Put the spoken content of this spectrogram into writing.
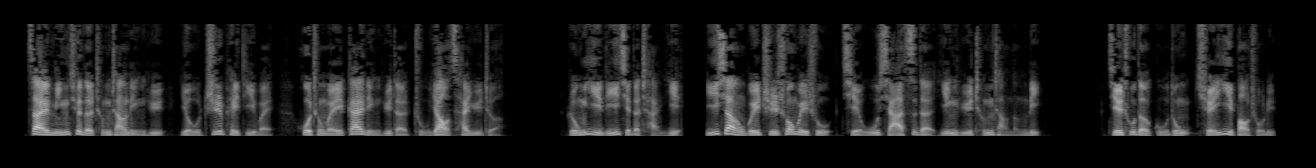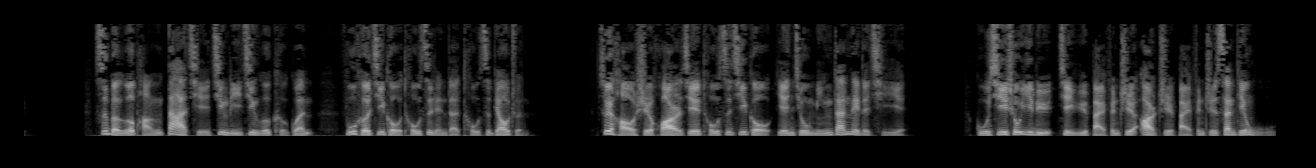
在明确的成长领域有支配地位或成为该领域的主要参与者，容易理解的产业。一向维持双位数且无瑕疵的盈余成长能力，杰出的股东权益报酬率，资本额庞大且净利金额可观，符合机构投资人的投资标准，最好是华尔街投资机构研究名单内的企业，股息收益率介于百分之二至百分之三点五，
